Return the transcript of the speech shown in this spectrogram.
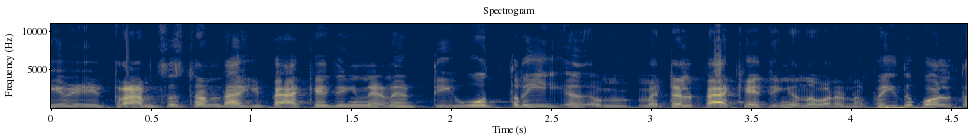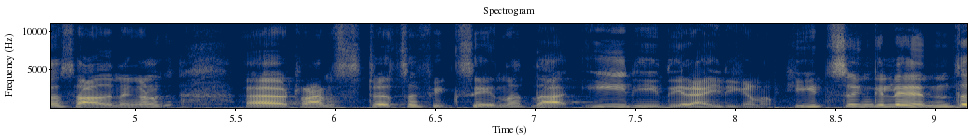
ഈ ട്രാൻസിസ്റ്ററിന്റെ ഈ പാക്കേജിങ്ങിനാണ് T O three metal packaging എന്ന് പറയുന്നത്. അപ്പോൾ ഇതുപോലത്തെ സാധനങ്ങൾ ട്രാൻസിസ്റ്റേഴ്സ് ഫിക്സ് ചെയ്യുന്ന ഈ രീതിയിലായിരിക്കണം. ഹീറ്റ് സിങ്കിൽ എന്ത്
